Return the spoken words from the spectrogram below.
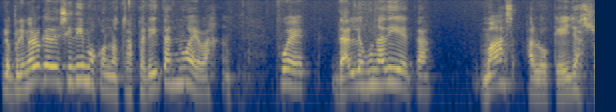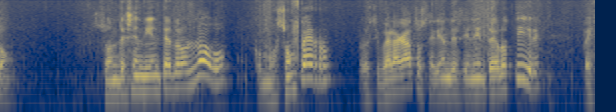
lo primero que decidimos con nuestras perritas nuevas fue darles una dieta más a lo que ellas son. Son descendientes de los lobos, como son perros, pero si fuera gatos serían descendientes de los tigres, pues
